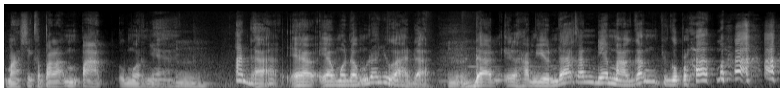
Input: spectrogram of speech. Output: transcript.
masih kepala empat umurnya. Ada ya yang muda-muda juga ada. Dan Ilham Yunda kan dia magang cukup lama.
